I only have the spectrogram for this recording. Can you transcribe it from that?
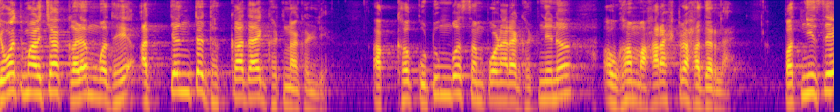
यवतमाळच्या कळंबमध्ये अत्यंत धक्कादायक घटना घडली. अख्खं कुटुंब संपवणाऱ्या घटनेनं अवघा महाराष्ट्र हादरलाय. पत्नीचे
